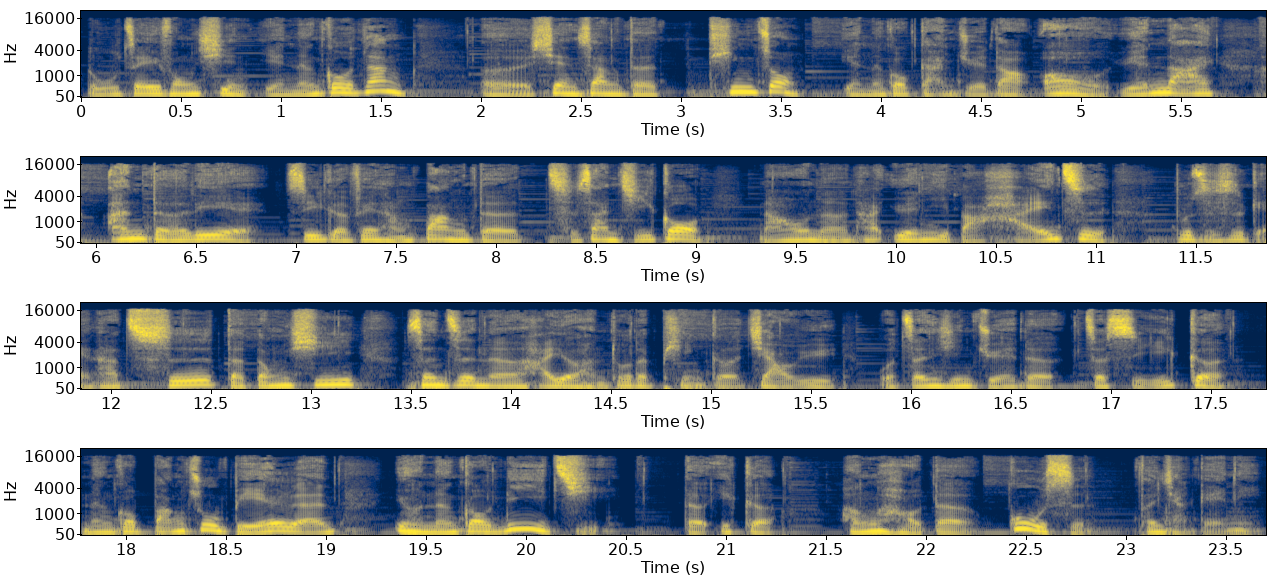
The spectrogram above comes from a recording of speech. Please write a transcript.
读这一封信，也能够让呃线上的听众也能够感觉到哦，原来安德烈是一个非常棒的慈善机构。然后呢，他愿意把孩子不只是给他吃的东西，甚至呢还有很多的品格教育。我真心觉得这是一个能够帮助别人又能够利己的一个很好的故事分享给你。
